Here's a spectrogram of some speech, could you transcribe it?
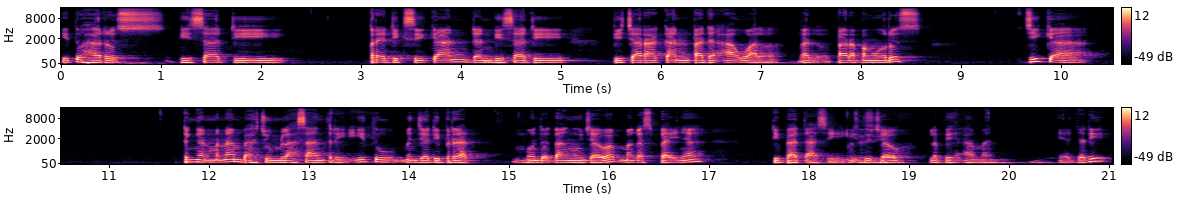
itu harus bisa diprediksikan dan bisa dibicarakan pada awal para pengurus jika dengan menambah jumlah santri itu menjadi berat untuk tanggung jawab maka sebaiknya dibatasi. Itu Batasi. jauh lebih aman. Ya jadi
